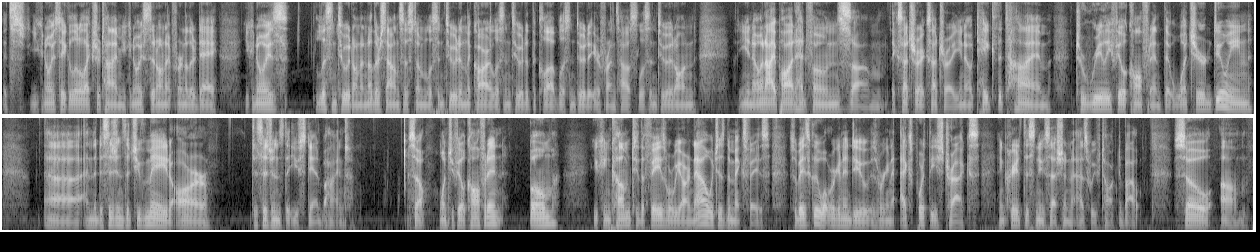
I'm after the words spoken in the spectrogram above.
it's you can always take a little extra time. You can always sit on it for another day. You can always listen to it on another sound system, listen to it in the car, listen to it at the club, listen to it at your friend's house, listen to it on you know, an iPod, headphones, um, et cetera, et cetera. You know, take the time to really feel confident that what you're doing uh, and the decisions that you've made are decisions that you stand behind. So once you feel confident, boom, you can come to the phase where we are now, which is the mix phase. So basically what we're gonna do is we're gonna export these tracks and create this new session as we've talked about. So um,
